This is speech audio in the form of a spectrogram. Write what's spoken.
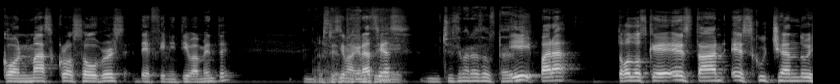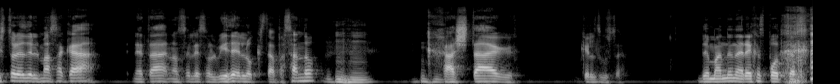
con más crossovers definitivamente. Muchísimas gracias. Muchísimas gracias a ustedes. Y para todos los que están escuchando historias del más acá, neta, no se les olvide lo que está pasando. Hashtag, ¿qué les gusta? Demanden herejes podcast.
